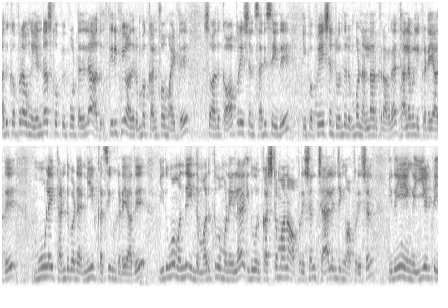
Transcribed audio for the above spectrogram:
அதுக்கப்புறம் அவங்க எண்டாஸ்கோப்பி போட்டதில் அது திருப்பியும் அது ரொம்ப கன்ஃபார்ம் ஆயிட்டு ஸோ அதுக்கு ஆப்ரேஷன் சரி செய்து இப்போ பேஷண்ட் வந்து ரொம்ப நல்லா இருக்கிறாங்க. தலைவலி கிடையாது மூளை தண்டுவட நீர் கசிவு கிடையாது. இதுவும் வந்து இந்த மருத்துவமனையில் இது ஒரு கஷ்டமான ஆப்ரேஷன் சேலஞ்சிங் ஆப்ரேஷன் இதையும் எங்கள் இஎன்டி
